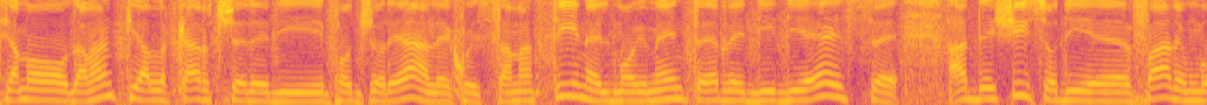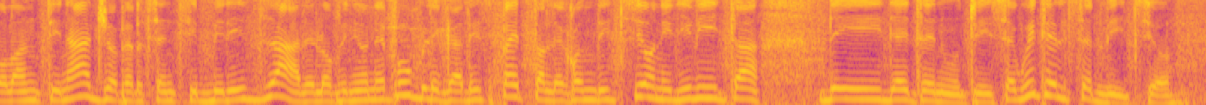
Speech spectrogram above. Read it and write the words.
Siamo davanti al carcere di Poggioreale questa mattina il movimento RDDS ha deciso di eh, fare un volantinaggio per sensibilizzare l'opinione pubblica rispetto alle condizioni di vita dei detenuti. Seguite il servizio.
